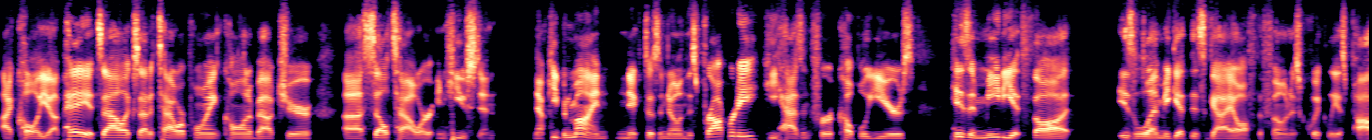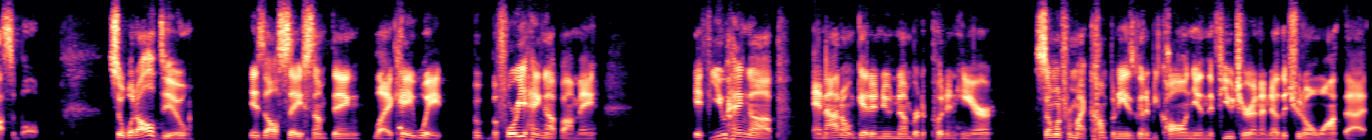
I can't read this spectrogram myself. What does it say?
I call you up. Hey, it's Alex at a Tower Point calling about your uh, cell tower in Houston. Now, keep in mind, Nick doesn't own this property. He hasn't for a couple years his immediate thought is let me get this guy off the phone as quickly as possible. So what I'll do is I'll say something like, "Hey, wait, but before you hang up on me, if you hang up and I don't get a new number to put in here, someone from my company is going to be calling you in the future and I know that you don't want that.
